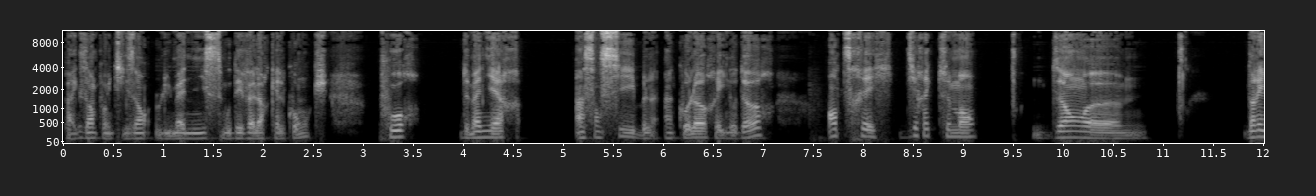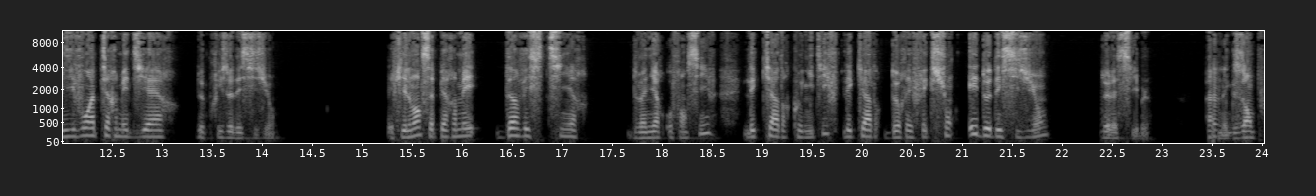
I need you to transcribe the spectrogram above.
Par exemple en utilisant l'humanisme ou des valeurs quelconques pour, de manière insensible, incolore et inodore, entrer directement dans, euh, dans les niveaux intermédiaires de prise de décision. Et finalement, ça permet d'investir de manière offensive les cadres cognitifs, les cadres de réflexion et de décision la cible. Un exemple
